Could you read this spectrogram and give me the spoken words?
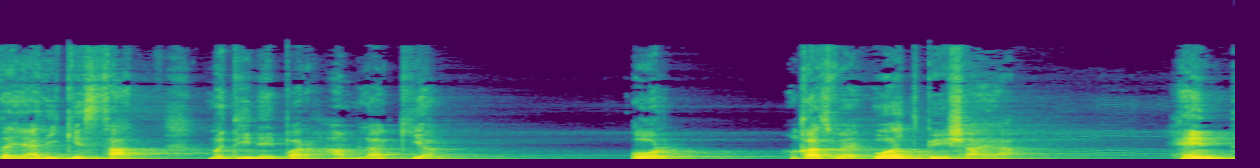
तैयारी के साथ मदीने पर हमला किया और गजब उहद पेश आया। हिंद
